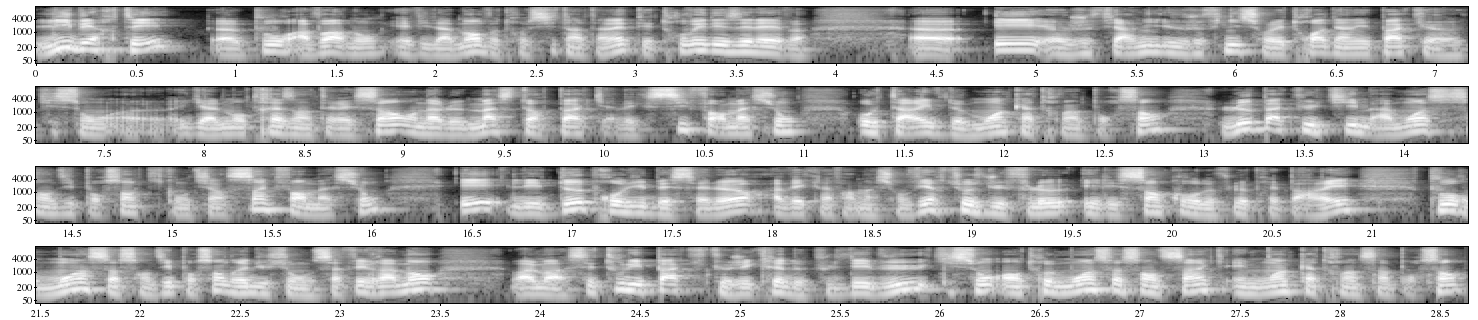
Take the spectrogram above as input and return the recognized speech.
Liberté, euh, pour avoir donc évidemment votre site internet et trouver des élèves. et je finis, sur les trois derniers packs qui sont également très intéressants. On a le Master Pack avec 6 formations au tarif de moins 80%, le pack ultime à moins 70% qui contient 5 formations, et les deux produits best-sellers avec la formation virtuose du FLE et les 100 cours de FLE préparés pour moins 70% de réduction. Ça fait vraiment c'est tous les packs que j'ai créés depuis le début qui sont entre moins 65 et moins 85%.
